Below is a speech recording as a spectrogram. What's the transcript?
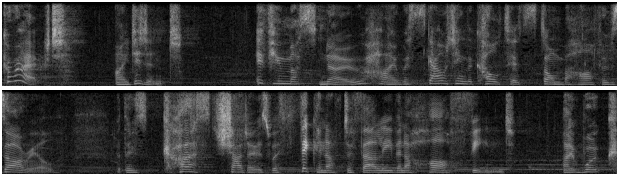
Correct. I didn't. If you must know, I was scouting the cultists on behalf of Zariel. But those cursed shadows were thick enough to fell even a half-fiend. I woke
